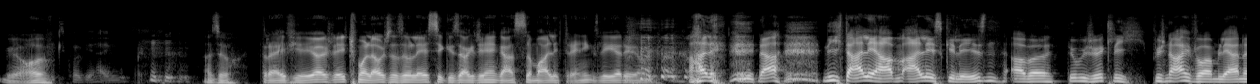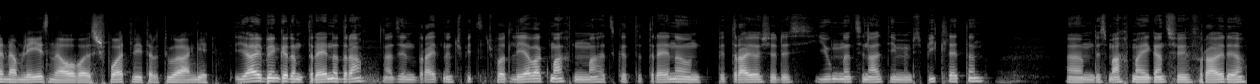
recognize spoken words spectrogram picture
Ja. Das ist kein Geheimnis. also drei, vier Jahre, das letzte Mal auch schon so lässig gesagt, ich eine ganz normale Trainingslehre. Und alle, na, nicht alle haben alles gelesen, aber du bist wirklich, bist nach wie vor am Lernen, am Lesen, auch was Sportliteratur angeht. Ja, ich bin gerade am Trainer dran. Also in Breiten- und Spitzensport Lehrer gemacht und mache jetzt gerade den Trainer und betreue schon das Jugendnationalteam im Speedklettern. Mhm. Ähm, das macht mir ganz viel Freude. Ja.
